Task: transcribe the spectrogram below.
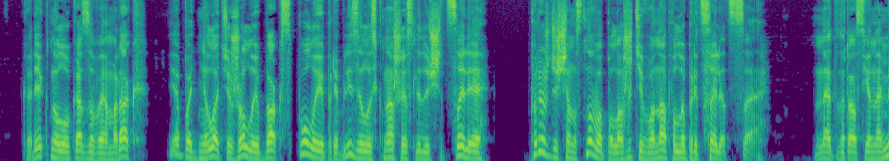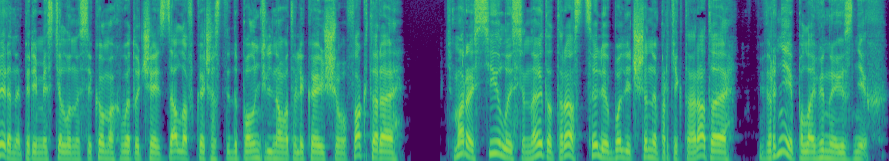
— крикнул, указывая мрак. Я подняла тяжелый бак с пола и приблизилась к нашей следующей цели, прежде чем снова положить его на пол и прицелиться. На этот раз я намеренно переместила насекомых в эту часть зала в качестве дополнительного отвлекающего фактора. Тьма рассеялась, и на этот раз целью были члены протектората, вернее, половина из них.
